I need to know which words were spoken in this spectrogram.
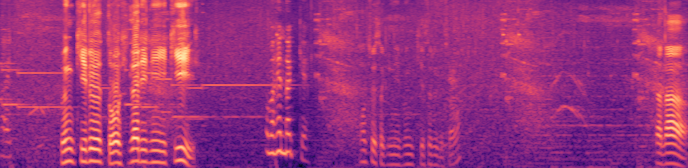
はい。分岐ルートを左に行き。この辺だっけ？もうちょい先に分岐するでしょ？たら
